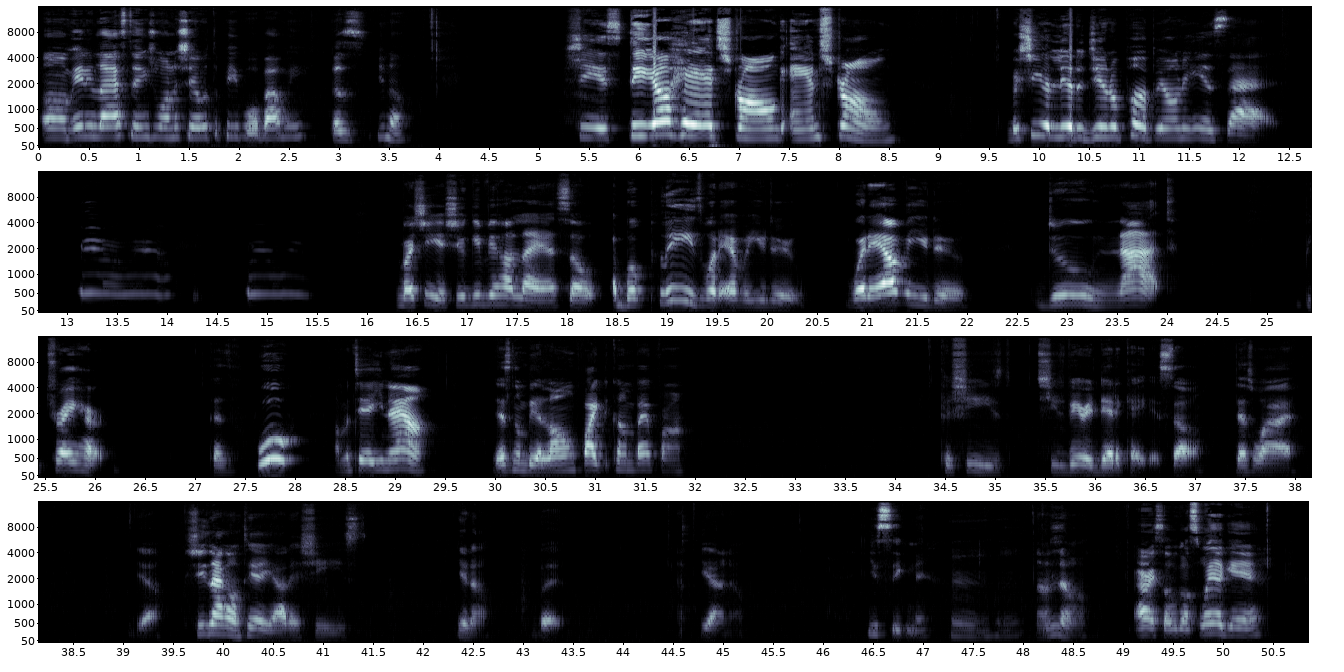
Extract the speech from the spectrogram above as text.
Um, any last things you want to share with the people about me? Because you know, she is still headstrong and strong, but she a little gentle puppy on the inside. But she is. She'll give you her last. So, but please, whatever you do, whatever you do, do not betray her. Cause woo! I'm gonna tell you now, that's gonna be a long fight to come back from. Cause she's she's very dedicated, so that's why. Yeah, she's not gonna tell y'all that she's, you know, but yeah, I know. You sickening. Mm-hmm. I know. All right, so we're gonna sway again.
